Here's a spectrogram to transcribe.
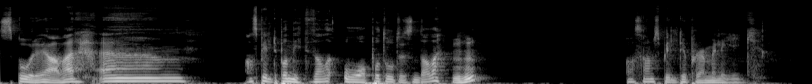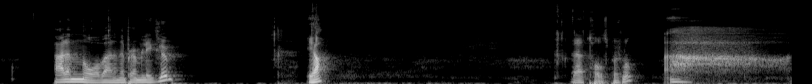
sporer vi av her. Eh, han spilte på 90-tallet og på 2000-tallet. Mhm. Og så har han spilt i Premier League. Er det en nåværende Premier League-klubb? Ja. Det er tolv spørsmål. Ah,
